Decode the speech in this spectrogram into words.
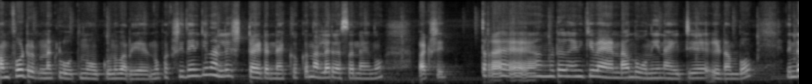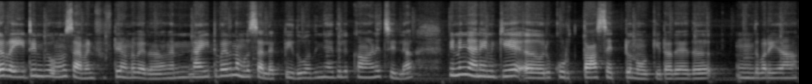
കംഫർട്ട് ഇടുന്ന ക്ലോത്ത് നോക്കുമെന്ന് പറയുമായിരുന്നു പക്ഷേ ഇതെനിക്ക് നല്ല ഇഷ്ടമായിട്ട് നെക്കൊക്കെ നല്ല രസമുണ്ടായിരുന്നു. പക്ഷേ ഇത്ര അങ്ങോട്ട് എനിക്ക് വേണ്ടാന്ന് തോന്നി നൈറ്റ് ഇടുമ്പോൾ ഇതിന്റെ റേറ്റ് എനിക്ക് തോന്നുന്നു സെവൻ ഫിഫ്റ്റി ആണ് വരുന്നത്. അങ്ങനെ നൈറ്റ് വെയർ നമ്മൾ സെലക്ട് ചെയ്തു. അത് ഞാൻ ഇതിൽ കാണിച്ചില്ല. പിന്നെ ഞാൻ എനിക്ക് ഒരു കുർത്ത സെറ്റ് നോക്കിയിട്ട് അതായത് എന്താ പറയുക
